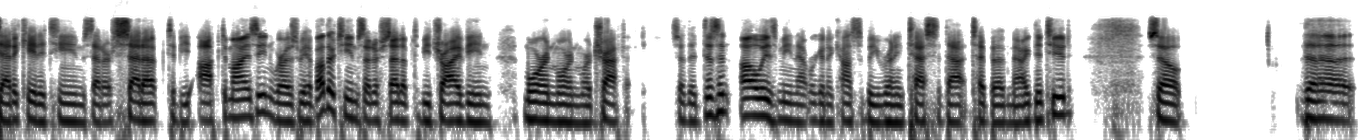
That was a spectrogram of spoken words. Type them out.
dedicated teams that are set up to be optimizing, whereas we have other teams that are set up to be driving more and more and more traffic. So that doesn't always mean that we're going to constantly be running tests at that type of magnitude. So the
